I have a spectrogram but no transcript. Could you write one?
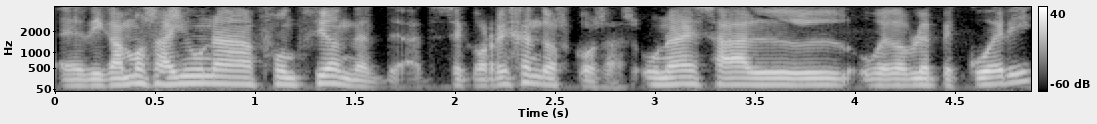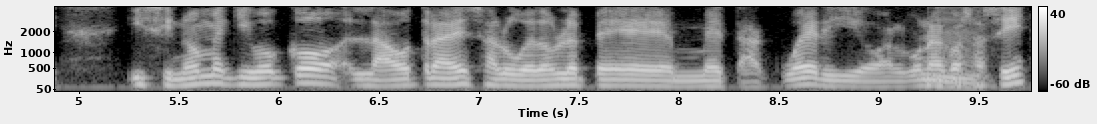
eh, digamos, hay una función, de, se corrigen dos cosas. Una es al WP Query y si no me equivoco, la otra es al WP Meta Query o alguna cosa mm. así.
